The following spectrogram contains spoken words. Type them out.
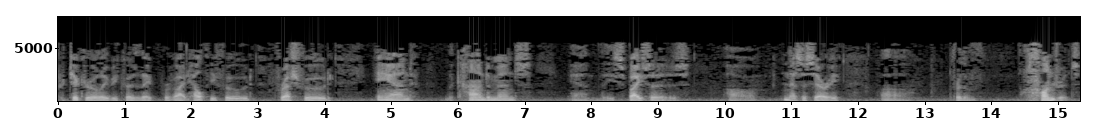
particularly because they provide healthy food, fresh food, and the condiments and the spices uh, necessary uh, for the hundreds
